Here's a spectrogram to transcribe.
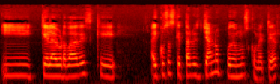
y que la verdad es que hay cosas que tal vez ya no podemos cometer,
